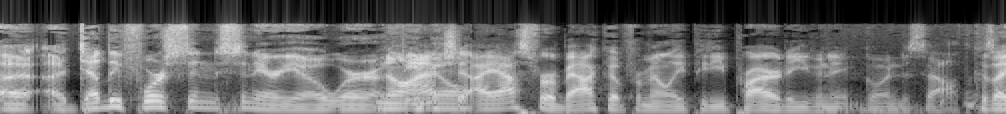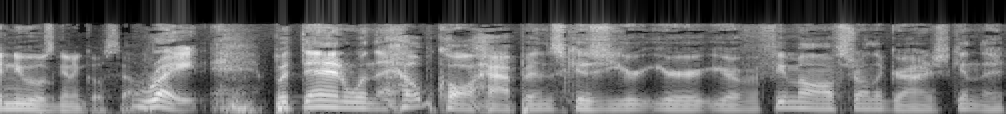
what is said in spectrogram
a, a deadly force in scenario where no, female, actually, I asked for a backup from LAPD prior to even it going to South because I knew it was going to go South. Right, but then when the help call happens, because you're you're you have a female officer on the ground, she's getting the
